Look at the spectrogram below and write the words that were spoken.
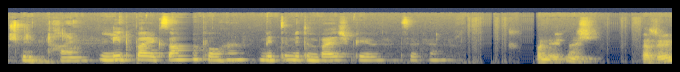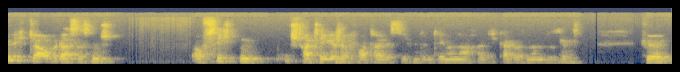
spielt mit rein. Lead by example, hm? mit, mit dem Beispiel. Und ich persönlich glaube, dass es ein, auf Sicht ein strategischer Vorteil ist, sich mit dem Thema Nachhaltigkeit auseinanderzusetzen. Für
